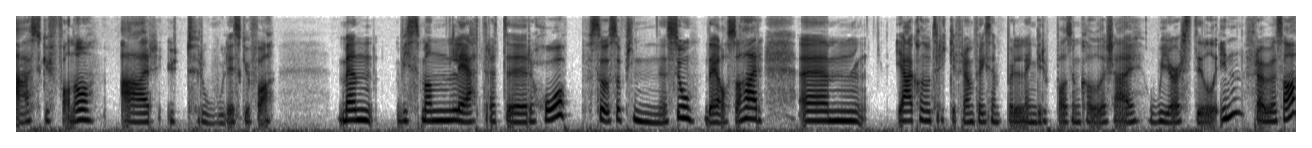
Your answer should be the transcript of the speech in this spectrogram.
er skuffa nå, er utrolig skuffa. Men hvis man leter etter håp, så, så finnes jo det også her. Um, jeg kan jo trekke frem f.eks. den gruppa som kaller seg We Are Still In fra USA.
